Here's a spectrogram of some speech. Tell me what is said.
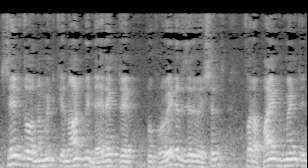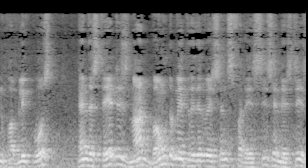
State government cannot be directed to provide reservations for appointment in public post and the state is not bound to make reservations for SCs and STs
